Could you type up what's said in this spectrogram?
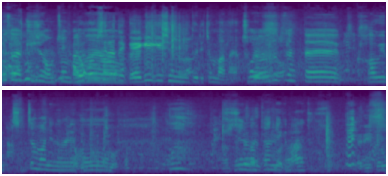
회사에 귀신 엄청 많아요. 녹음실에도 있고 애기 귀신들이 좀 많아요. 저 연습생 때 가위 진짜 많이 놀리고 와 귀신 많다는 얘기 많이 들었어.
